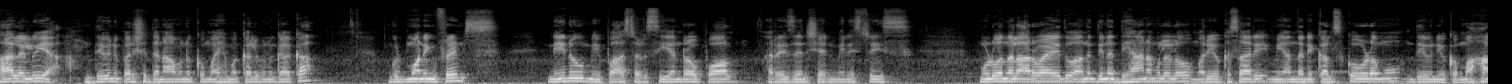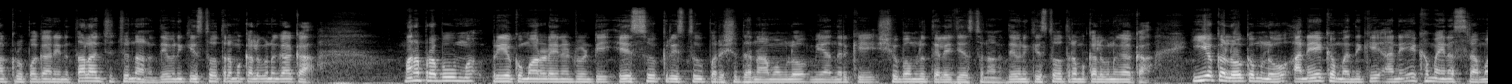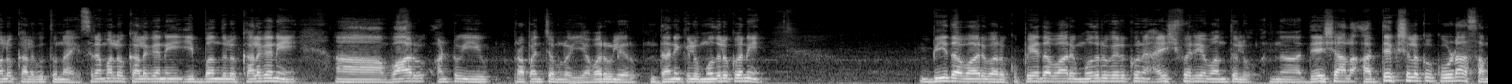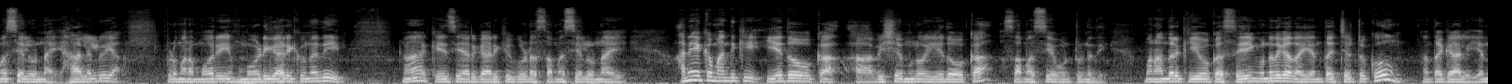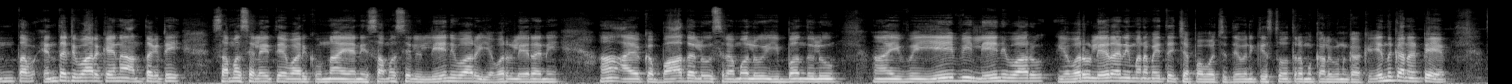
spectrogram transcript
Hallelujah. దేవుని పరిశుద్ధ నామనుకు మహిమ కలుగును గాక. Good morning friends. నేను మీ pastor C N Rao Paul residential ministries. మూడు వందల అరవై ఐదు అనుదిన ధ్యానములలో మరి ఒకసారి మీ అందరినీ కలుసుకోవడము దేవుని యొక్క మహాకృపగా నేను తలంచుచున్నాను. దేవునికి స్తోత్రము కలుగును గాక. మన ప్రభు ప్రియకుమారుడైనటువంటి యేసు క్రీస్తు పరిశుద్ధ నామంలో మీ అందరికీ శుభములు తెలియజేస్తున్నాను. దేవునికి స్తోత్రము కలుగునుగాక ఈ యొక్క లోకంలో అనేక మందికి అనేకమైన శ్రమలు కలుగుతున్నాయి. శ్రమలు కలగని ఇబ్బందులు కలగని వారు అంటూ ఈ ప్రపంచంలో ఎవరూ లేరు. ధనికులు మొదలుకొని బీదవారి వరకు పేదవారి మొదలు వెరుకుని ఐశ్వర్యవంతులు దేశాల అధ్యక్షులకు కూడా సమస్యలు ఉన్నాయి. హాలలుయ ఇప్పుడు మన మోడీ మోడీ గారికి ఉన్నది. కేసీఆర్ గారికి కూడా సమస్యలు ఉన్నాయి అనేక మందికి ఏదో ఒక విషయంలో ఏదో ఒక సమస్య ఉంటున్నది. మనందరికీ ఒక సేయింగ్ ఉన్నది కదా ఎంత చెట్టుకు అంత గాలి. ఎంత ఎంతటి వారికైనా అంతటి సమస్యలు అయితే వారికి ఉన్నాయని సమస్యలు లేని వారు ఎవరు లేరని ఆ యొక్క బాధలు శ్రమలు ఇబ్బందులు ఇవి ఏవి లేని వారు ఎవరు లేరని మనమైతే చెప్పవచ్చు. దేవునికి స్తోత్రము కలుగును కాక ఎందుకనంటే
